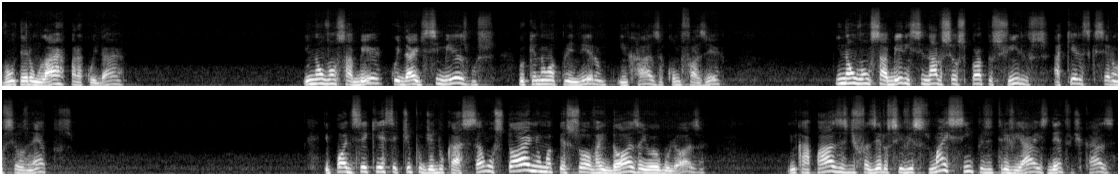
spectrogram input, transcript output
vão ter um lar para cuidar e não vão saber cuidar de si mesmos porque não aprenderam em casa como fazer e não vão saber ensinar os seus próprios filhos, aqueles que serão seus netos. E pode ser que esse tipo de educação os torne uma pessoa vaidosa e orgulhosa, incapazes de fazer os serviços mais simples e triviais dentro de casa.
